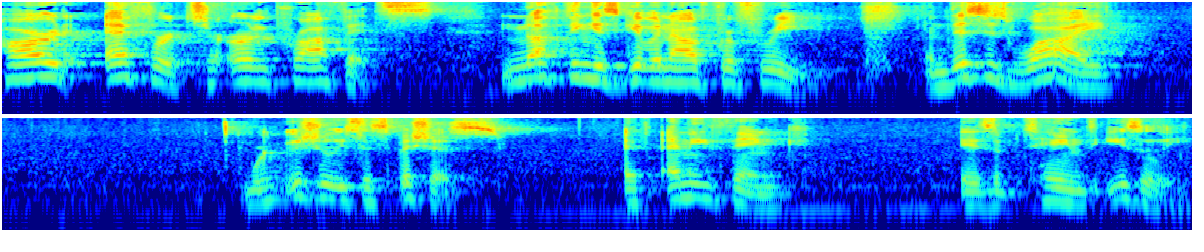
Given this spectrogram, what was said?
hard effort to earn profits. Nothing is given out for free. And this is why we're usually suspicious if anything is obtained easily,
